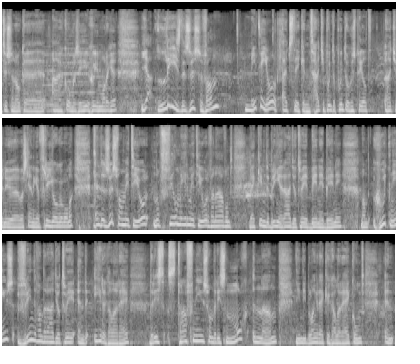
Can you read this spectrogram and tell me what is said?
intussen ook eh, aangekomen. Zeg. Goedemorgen. Ja, Lees, de zus van... Meteor. Uitstekend. Had je Punto Punto gespeeld, had je nu eh, waarschijnlijk een frigo gewonnen. En de zus van Meteor, nog veel meer Meteor vanavond bij Kim de Brie en Radio 2 Bene Bene. Want goed nieuws, vrienden van de Radio 2 en de Eregalerij. Er is strafnieuws, want er is nog een naam die in die belangrijke galerij komt. En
